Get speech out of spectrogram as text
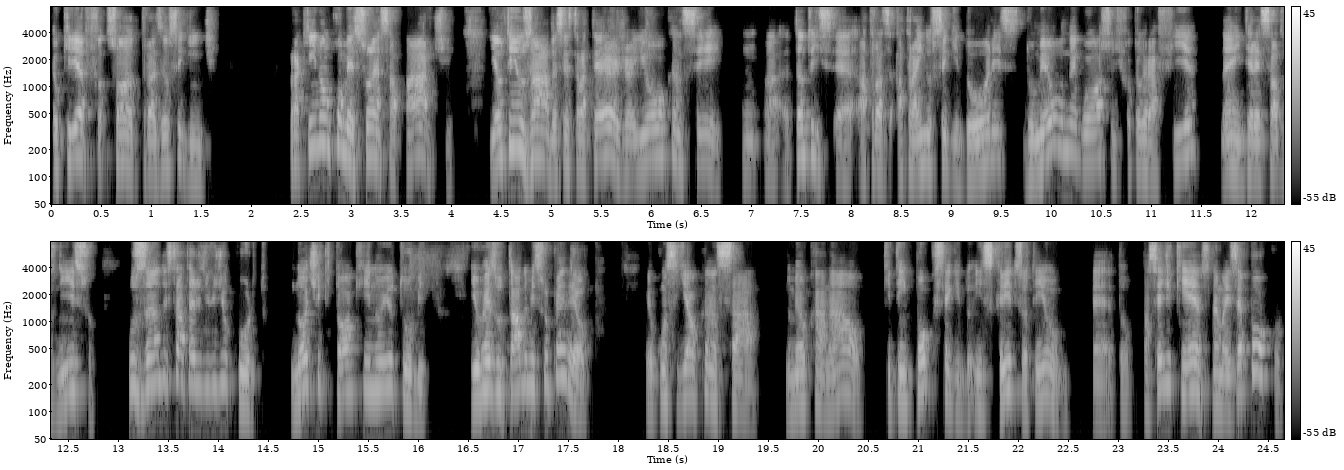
Eu queria só trazer o seguinte, para quem não começou nessa parte, e eu tenho usado essa estratégia e eu alcancei um, tanto é, atraindo seguidores do meu negócio de fotografia, né, interessados nisso, usando estratégia de vídeo curto no TikTok e no YouTube. E o resultado me surpreendeu. Eu consegui alcançar no meu canal, que tem poucos inscritos, eu tenho, é, tô, passei de 500, né, mas é pouco.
